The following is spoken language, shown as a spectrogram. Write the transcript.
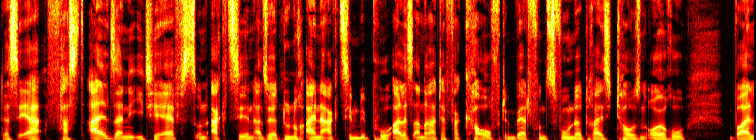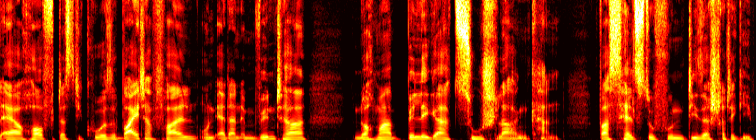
dass er fast all seine ETFs und Aktien, also er hat nur noch eine Aktie im Depot, alles andere hat er verkauft im Wert von 230.000 Euro, weil er hofft, dass die Kurse weiterfallen und er dann im Winter nochmal billiger zuschlagen kann. Was hältst du von dieser Strategie?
